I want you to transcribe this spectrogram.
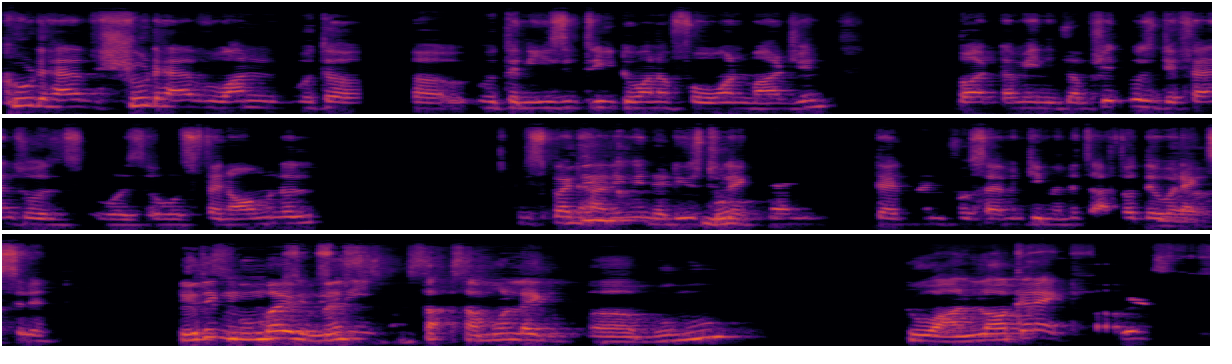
could have, should have won with a uh, with an easy three to one or four one margin. But I mean, Jamshedpur's defense was was was phenomenal, despite having been reduced to like 10, 10 men for seventy minutes. I thought they were yeah. excellent. Do you think Mumbai 60. missed someone like uh, Bumu to unlock? Correct. Yes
